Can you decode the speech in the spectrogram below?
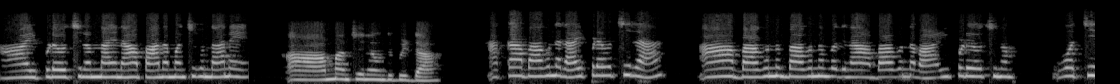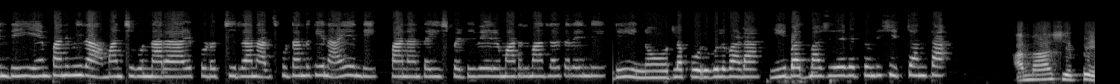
ఆ ఇప్పుడే వచ్చినాం నాయన. పానం మంచిగుందానే. ఆ మంచిగానే ఉంది బిడ్డ. అక్క బాగున్నారా? ఇప్పుడే వచ్చిరా ఆ బాగున్నాం బాగున్నాం వదిన బాగున్నావా? ఇప్పుడే వచ్చినాం. వచ్చింది. ఏం పని మీద? మంచిగున్నారా? ఇప్పుడు వచ్చిర్రా నడుచుకుంటానికేనా ఏంది? పని అంతా ఇచ్చిపెట్టి వేరే మాటలు మాట్లాడతారేంది? ఈ నోట్ల పురుగులు వాడా? ఈ బద్మాషి పెడుతుంది షిట్ అంతా అన్న చెప్పే.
